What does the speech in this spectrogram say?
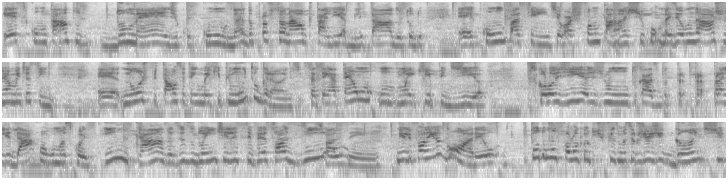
Esse contato do médico, com, né, do profissional que está ali habilitado, tudo, é, com o paciente, eu acho fantástico, mas eu ainda acho realmente assim, é, no hospital você tem uma equipe muito grande, você tem até um- um- uma equipe de psicologia junto, caso para lidar com algumas coisas. E em casa, às vezes o doente ele se vê sozinho. Sozinho. E ele fala, e agora? Eu, todo mundo falou que eu te fiz uma cirurgia gigante,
